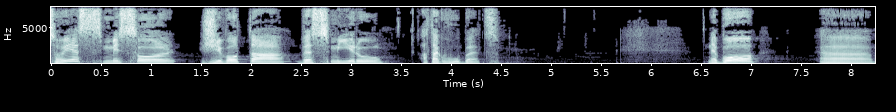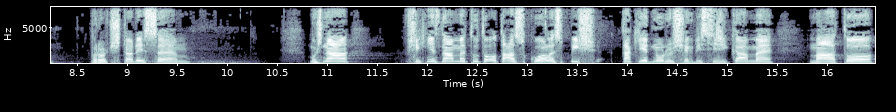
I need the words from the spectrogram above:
co je smysl života, vesmíru a tak vůbec. Nebo uh, proč tady jsem? Možná všichni známe tuto otázku, ale spíš tak jednoduše, když si říkáme, má to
